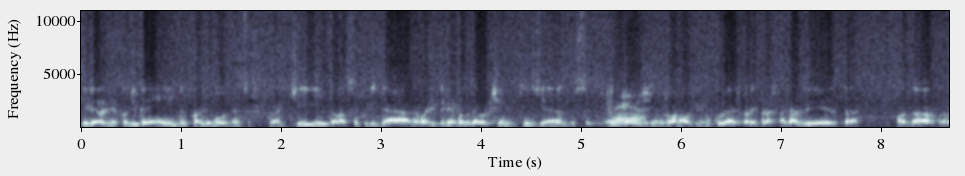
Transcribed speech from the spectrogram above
Ele era diretor de Grêmio, fazia movimentos estudantis, estava sempre ligado, negócio de Grêmio. Quando garotinho, 15 anos, você É. tinha um jornalzinho no colégio, era impresso na Gazeta, rodava,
